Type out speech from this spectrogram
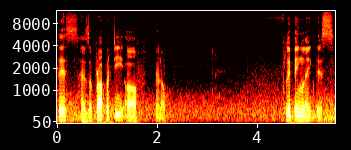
this has a property of you know flipping like this.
